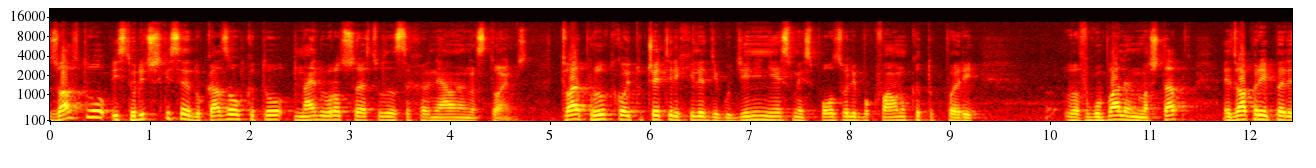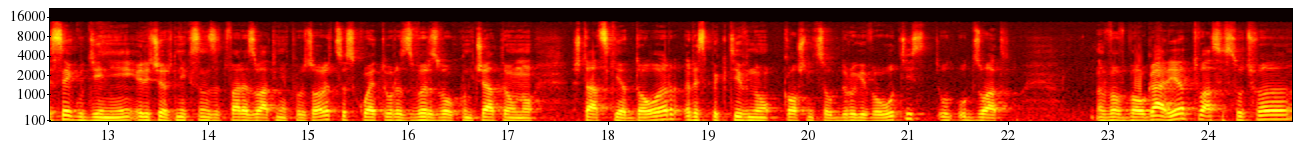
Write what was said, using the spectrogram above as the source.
Златото исторически се е доказало като най-доброто средство за съхраняване на стоеност. Това е продукт, който 4000 години ние сме използвали буквално като пари. В глобален мащаб едва преди 50 години Ричард Никсън затваря златния прозорец, с което развързва окончателно щатския долар, респективно кошница от други валути от, от златото. В България това се случва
